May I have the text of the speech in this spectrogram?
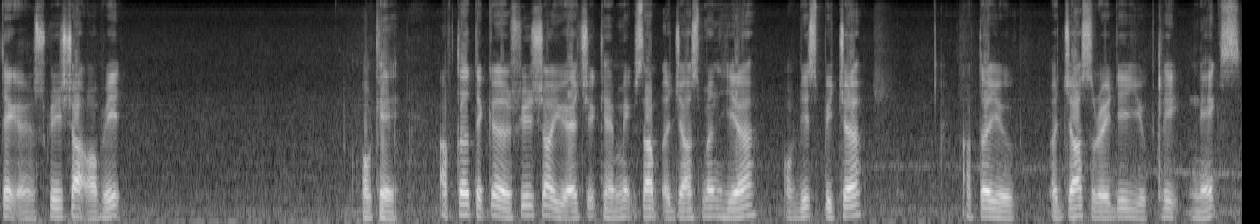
take a screenshot of it. Okay. After taking a screenshot you actually can make some adjustment here of this picture. After you adjust already you click next.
